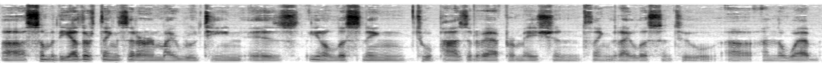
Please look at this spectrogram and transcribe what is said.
uh, some of the other things that are in my routine is, you know, listening to a positive affirmation thing that I listen to uh, on the web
